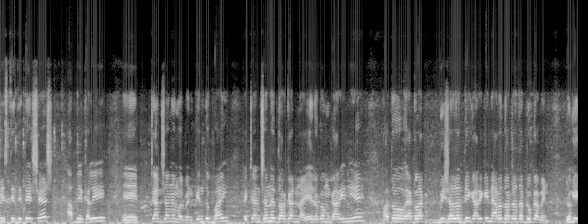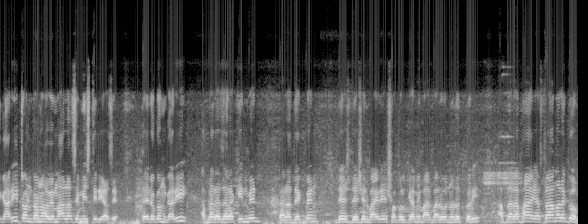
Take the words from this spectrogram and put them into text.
কিস্তি দিতে শেষ আপনি খালি টেনশনে মরবেন। কিন্তু ভাই এই টেনশনের দরকার নাই। এরকম গাড়ি নিয়ে হয়তো এক লাখ বিশ হাজার দিয়ে গাড়ি কিনে আরও দশ হাজার ঢুকাবেন। ঢুকিয়ে গাড়ি টনটন হবে মাল আছে মিস্ত্রি আছে। তাই এরকম গাড়ি আপনারা যারা কিনবেন তারা দেখবেন দেশ দেশের বাইরে সকলকে আমি বারবার অনুরোধ করি। আপনারা ভাই আসসালাম আলাইকুম।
